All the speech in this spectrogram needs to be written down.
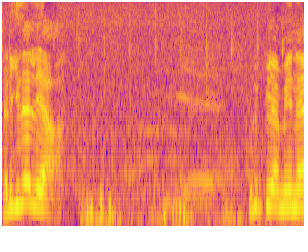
அடிக்குதா இல்லையா? பிடிப்பியா மீன்?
